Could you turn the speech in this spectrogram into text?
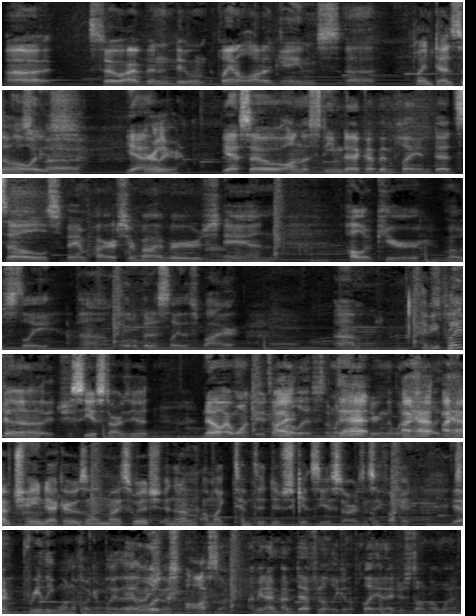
Uh, so I've been doing playing a lot of games. Uh, playing dead cells Always- uh, yeah, earlier Yeah, so on the Steam Deck, I've been playing Dead Cells, Vampire Survivors, and HoloCure mostly. Um, a little bit of Slay the Spire. Um, have you played Speaking of uh, which- sea of stars yet no, I want to. It's on I, my list. I'm gonna that do it during the winter I have sale, I have chained echoes on my Switch, and then I'm, I'm like tempted to just get Sea of Stars and say fuck it. 'Cause Yeah. I really want to fucking play that. It actually. looks awesome. I mean, I'm, I'm definitely gonna play it. I just don't know when.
